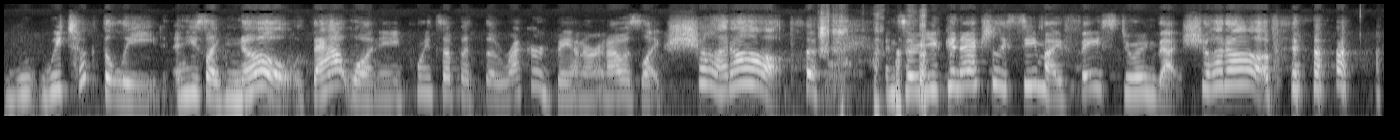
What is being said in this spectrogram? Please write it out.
we took the lead." And he's like, "No, that one." And he points up at the record banner and I was like, "Shut up." and so you can actually see my face doing that. "Shut up."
